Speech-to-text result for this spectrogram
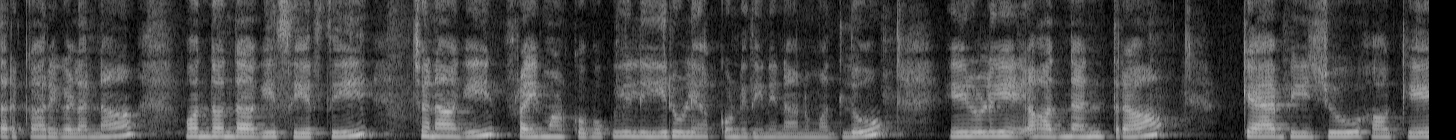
ತರಕಾರಿಗಳನ್ನು ಒಂದೊಂದಾಗಿ ಸೇರಿಸಿ ಚೆನ್ನಾಗಿ ಫ್ರೈ ಮಾಡ್ಕೋಬೇಕು. ಇಲ್ಲಿ ಈರುಳ್ಳಿ ಹಾಕ್ಕೊಂಡಿದ್ದೀನಿ ನಾನು ಮೊದಲು. ಈರುಳ್ಳಿ ಆದ ನಂತರ ಕ್ಯಾಬೀಜು ಹಾಗೆ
